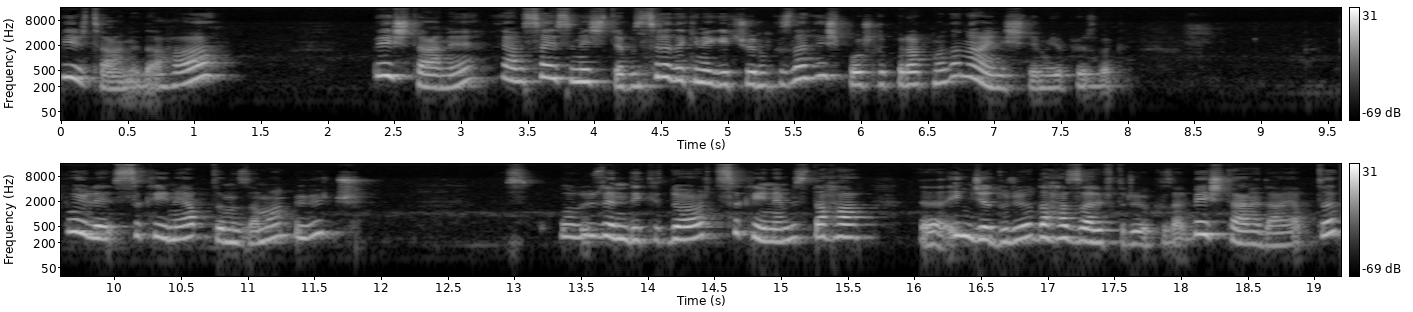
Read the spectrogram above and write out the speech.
Bir tane daha 5 tane yani sayısını eşit yapın. Sıradakine geçiyorum kızlar. Hiç boşluk bırakmadan aynı işlemi yapıyoruz bakın. Böyle sık iğne yaptığımız zaman 3 bu üzerindeki 4 sık iğnemiz daha e, ince duruyor. Daha zarif duruyor kızlar. 5 tane daha yaptım.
